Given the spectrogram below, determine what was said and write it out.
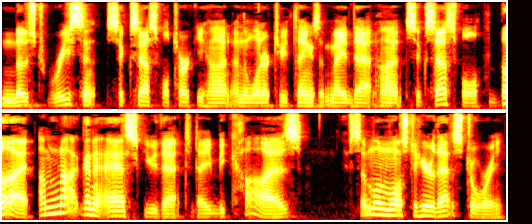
most recent successful turkey hunt and the one or two things that made that hunt successful. But I'm not going to ask you that today because if someone wants to hear that story,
